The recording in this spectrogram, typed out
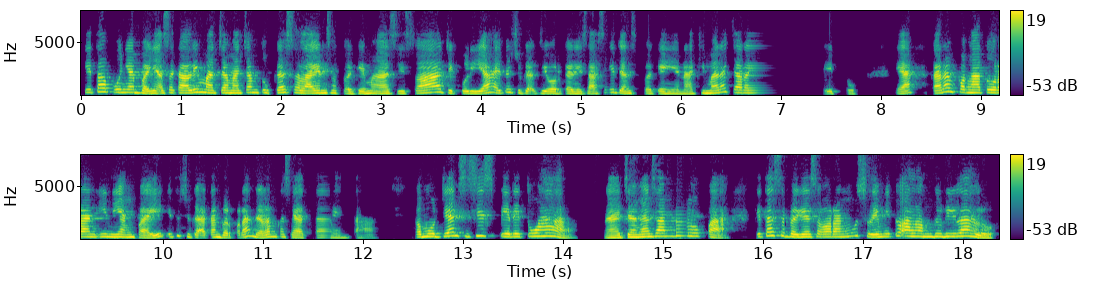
kita punya banyak sekali macam-macam tugas selain sebagai mahasiswa di kuliah itu juga di organisasi dan sebagainya. Nah gimana cara itu? Ya karena pengaturan ini yang baik itu juga akan berperan dalam kesehatan mental. Kemudian sisi spiritual. Nah, jangan sampai lupa, kita sebagai seorang muslim itu alhamdulillah loh,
